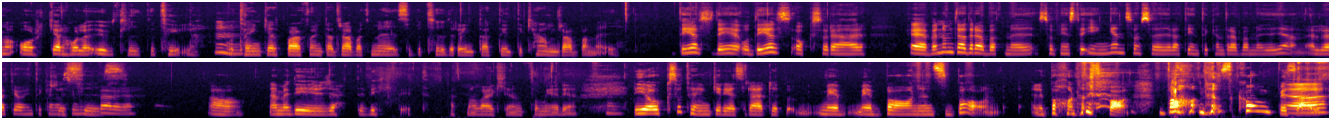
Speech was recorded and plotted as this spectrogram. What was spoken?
man orkar hålla ut lite till mm. och tänka att bara för att det inte har drabbat mig så betyder det inte att det inte kan drabba mig. Dels det och dels också det här Även om det har drabbat mig så finns det ingen som säger att det inte kan drabba mig igen eller att jag inte kan vara det. Ja, Nej, men det är ju jätteviktigt att man verkligen får med det. Mm. Det jag också tänker är sådär typ med, med barnens barn, eller barnens barn, barnens kompisar.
